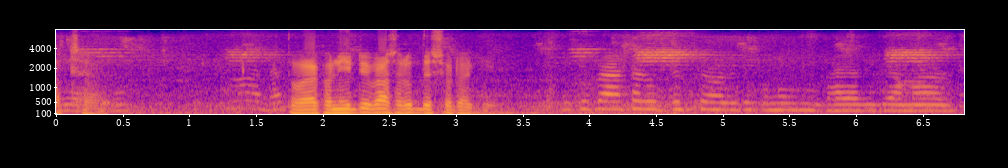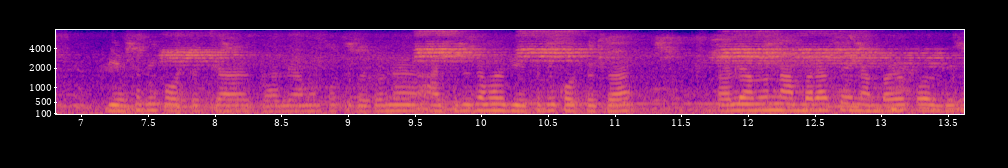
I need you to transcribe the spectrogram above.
আচ্ছা। তো এখন ইউটিউবে আসার উদ্দেশ্যটা কি? ইউটিউবে আসার উদ্দেশ্য, যদি কোনো ভাইয়া যদি আমার বিয়ে শাদী করতে চায়, তাহলে আমার প্রতিবেদনে আসে যদি আমার বিয়ে শাদী করতে চায়, তাহলে আমার নাম্বার আছে, এই নাম্বারে কল দিব।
